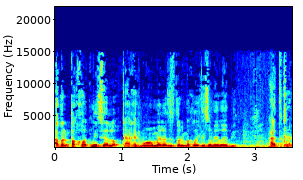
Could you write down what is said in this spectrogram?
אבל פחות מזה לא. ככה כמו אומר את זה תולי מחלוקת, זה אומר רבי. עד כאן.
